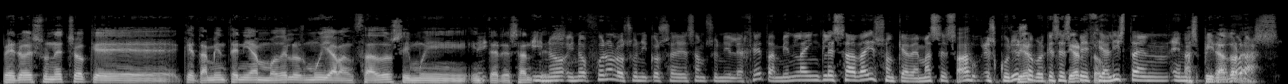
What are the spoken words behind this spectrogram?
pero es un hecho que, que también tenían modelos muy avanzados y muy interesantes. Y no, y no fueron los únicos eh, Samsung y LG, también la inglesa Dyson, que además es, cu- es curioso porque es Ah, cierto. especialista en, en aspiradoras. aspiradoras.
